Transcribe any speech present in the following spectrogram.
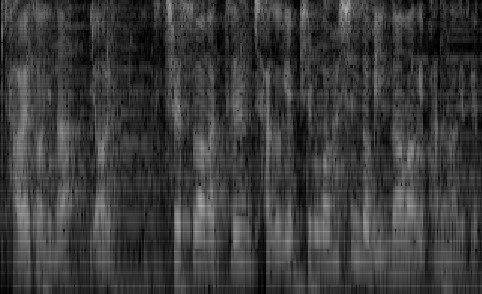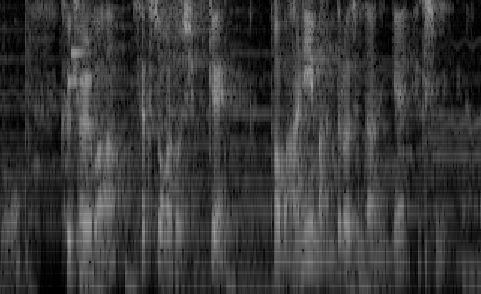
자외선이나 열, 스트레스와 같은 자극에 피부가 훨씬 더 민감하게 반응하게 되고 그 결과 색소가 더 쉽게 더 많이 만들어진다는 게 핵심입니다.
